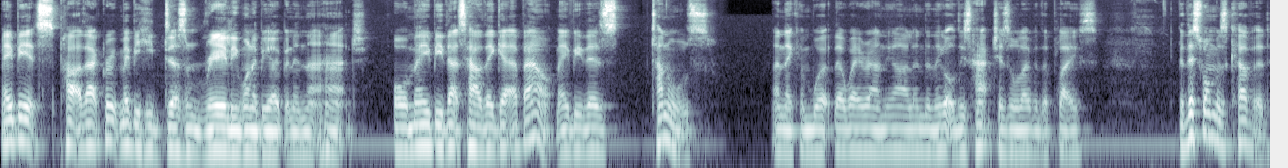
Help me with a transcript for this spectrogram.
maybe it's part of that group. Maybe he doesn't really want to be opening that hatch. Or maybe that's how they get about. Maybe there's tunnels and they can work their way around the island and they've got all these hatches all over the place. But this one was covered.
